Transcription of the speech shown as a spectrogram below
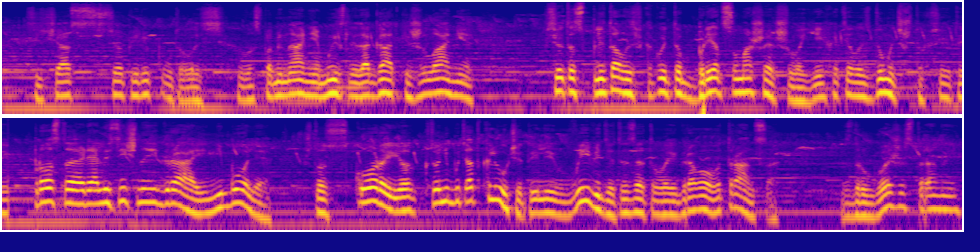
— «сейчас все перепуталось. Воспоминания, мысли, догадки, желания — все это сплеталось в какой-то бред сумасшедшего. Ей хотелось думать, что все это просто реалистичная игра, и не более. Что скоро ее кто-нибудь отключит или выведет из этого игрового транса. С другой же стороны...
